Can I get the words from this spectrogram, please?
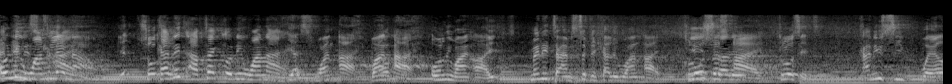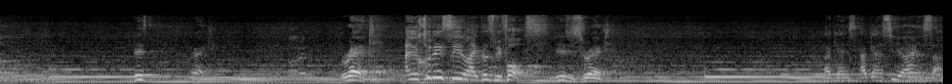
Only and one clear eye. now. Yeah, so, Can it affect only one eye? Yes, one eye. One eye. Only one eye. Many times, typically one eye. Close this eye. Close it. Can you see well? This red. Red. And you couldn't see like this before. This is red. I can I can see your hands, sir.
